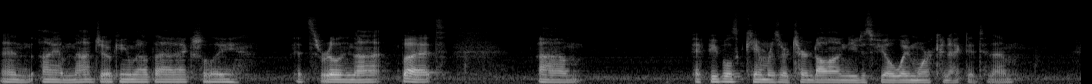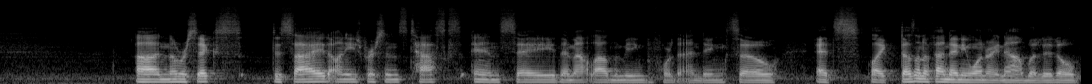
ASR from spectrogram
and I am not joking about that actually. It's really not. But um, if people's cameras are turned on, you just feel way more connected to them. Uh, number six, decide on each person's tasks and say them out loud in the meeting before the ending. So it's like doesn't offend anyone right now, but it'll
